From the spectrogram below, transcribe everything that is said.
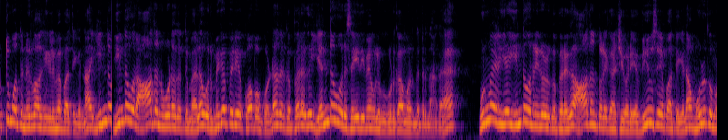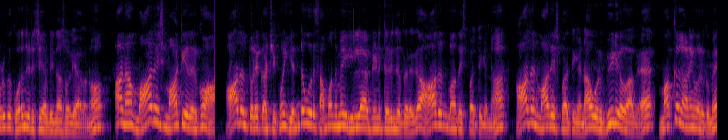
ஒட்டுமொத்த நிர்வாகிகளுமே பார்த்தீங்கன்னா இந்த இந்த ஒரு ஆதன் ஊடகத்து மேலே ஒரு மிகப்பெரிய கோபம் கொண்டு அதற்கு பிறகு எந்த ஒரு செய்தியுமே உங்களுக்கு கொடுக்காம இருந்துட்டு இருந்தாங்க. உண்மையிலேயே இந்த ஒரு நிகழ்வுக்கு பிறகு ஆதன் தொலைக்காட்சியுடைய வியூஸே பார்த்தீங்கன்னா முழுக்க முழுக்க குறைஞ்சிருச்சு அப்படின்னு தான் சொல்லி ஆகணும். ஆனால் மாதேஷ் மாட்டியதற்கும் ஆதன் தொலைக்காட்சிக்கும் எந்த ஒரு சம்மந்தமே இல்லை அப்படின்னு தெரிஞ்ச பிறகு ஆதன் மாதேஷ் பார்த்தீங்கன்னா ஆதன் மாதேஷ் பார்த்தீங்கன்னா ஒரு வீடியோவாக மக்கள் அனைவருக்குமே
